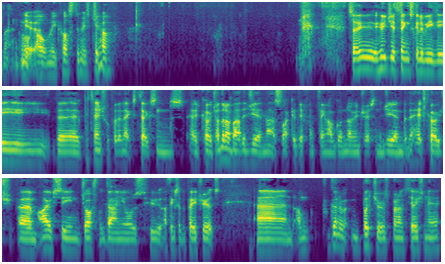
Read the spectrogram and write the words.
that yeah. ultimately cost him his job. So who, who do you think is going to be the the potential for the next Texans head coach? I don't know about the GM. That's like a different thing. I've got no interest in the GM, but the head coach. Um, I've seen Josh McDaniels, who I think is at the Patriots, and I'm going to butcher his pronunciation here.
